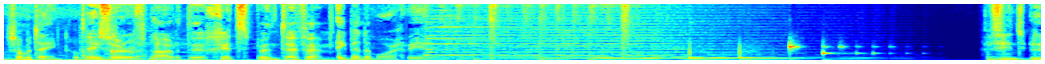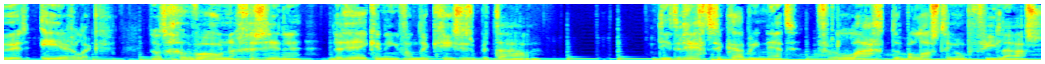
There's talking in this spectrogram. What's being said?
Zometeen op deze Surf zondag. naar de gids.fm. Ik ben er morgen weer. Vindt u het eerlijk dat gewone gezinnen de rekening van de crisis betalen? Dit rechtse kabinet verlaagt de belasting op villa's...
